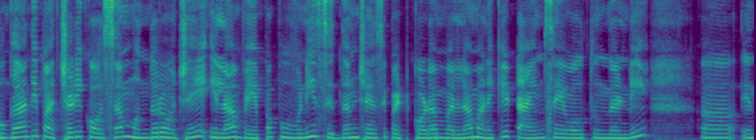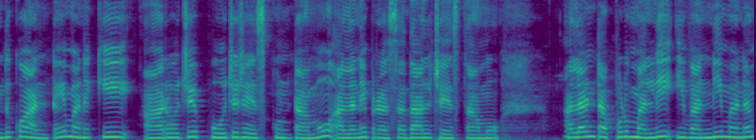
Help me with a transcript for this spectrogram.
ఉగాది పచ్చడి కోసం ముందు రోజే ఇలా వేప పువ్వుని సిద్ధం చేసి పెట్టుకోవడం వల్ల మనకి టైం సేవ్ అవుతుందండి. ఎందుకు అంటే మనకి ఆ రోజే పూజ చేసుకుంటాము అలానే ప్రసాదాలు చేస్తాము. అలాంటప్పుడు మళ్ళీ ఇవన్నీ మనం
